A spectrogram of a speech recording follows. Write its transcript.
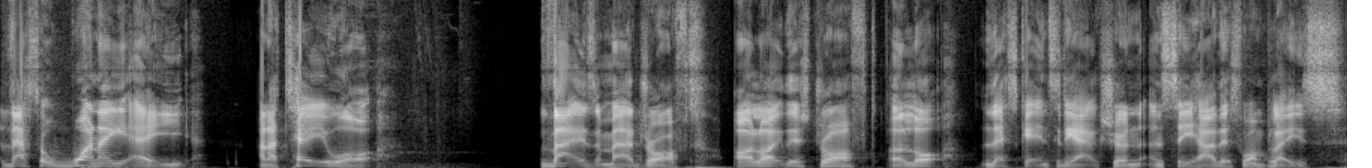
that's a 188. And I tell you what, that is a mad draft. I like this draft a lot. Let's get into the action and see how this one plays.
